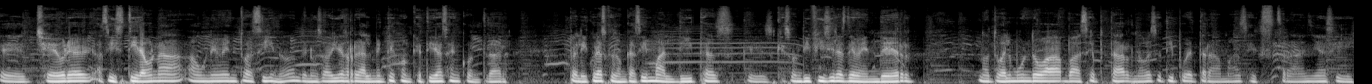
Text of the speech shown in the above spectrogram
eh, chévere asistir a, una, a un evento así, ¿no? Donde no sabías realmente con qué te ibas a encontrar. Películas que son casi malditas, que, que son difíciles de vender. No todo el mundo va, va a aceptar, ¿no? Ese tipo de tramas extrañas y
